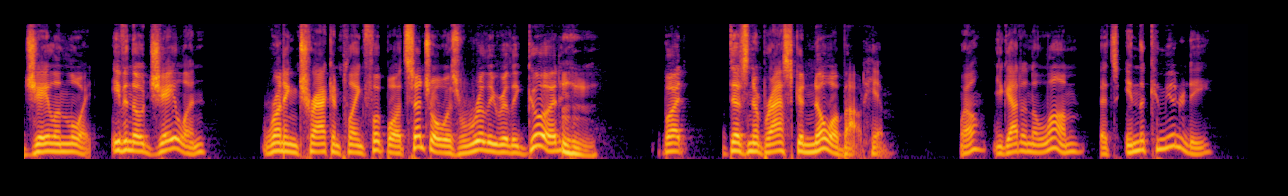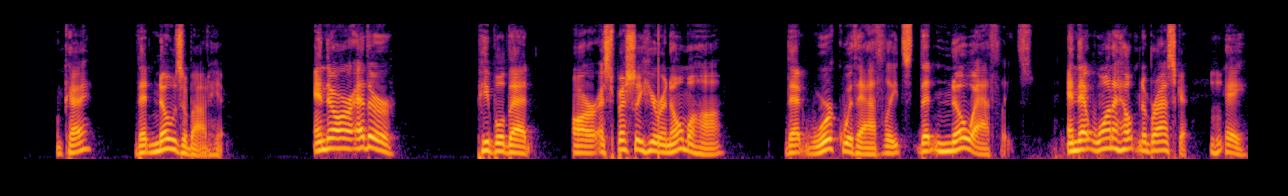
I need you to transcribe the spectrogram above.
Jalen Lloyd. Even though Jalen, running track and playing football at Central, was really, really good, mm-hmm. But does Nebraska know about him? Well, you got an alum that's in the community, okay, that knows about him. And there are other people that are, especially here in Omaha, that work with athletes, that know athletes, and that want to help Nebraska. Hey,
